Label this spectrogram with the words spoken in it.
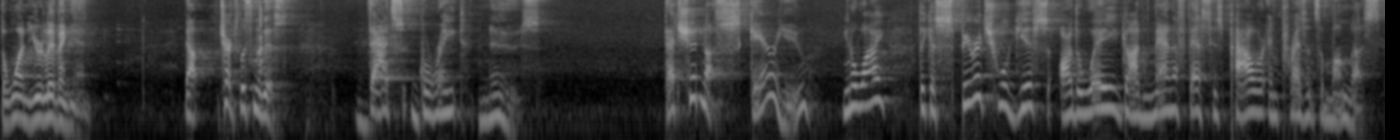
the one you're living in. Now, church, listen to this. That's great news. That should not scare you. You know why? Because spiritual gifts are the way God manifests his power and presence among us.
